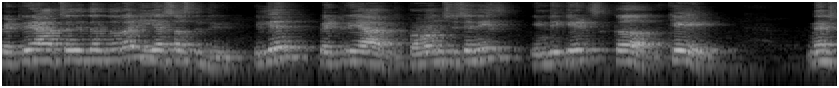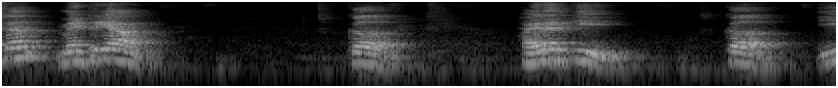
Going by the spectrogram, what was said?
ಪೆಟ್ರಿಯಾರ್ಕ್ ಅಂದಿದ್ದೆ ಅಂತಂದ್ರೆ ಇ ಎಸ್ ಹಚ್ತಿದ್ವಿ ಇಲ್ಲಿ ಪೆಟ್ರಿಯಾರ್ಕ್. ಪ್ರೊನೌನ್ಸಿಯೇಷನ್ ಈಸ್ ಇಂಡಿಕೇಟ್ಸ್ ಕ ಕೆ ನೆಕ್ಸ್ಟ್ ಮೆಟ್ರಿಯಾರ್ಕ್ ಕ. ಹೈರರ್ಕಿ ಕ. ಈ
